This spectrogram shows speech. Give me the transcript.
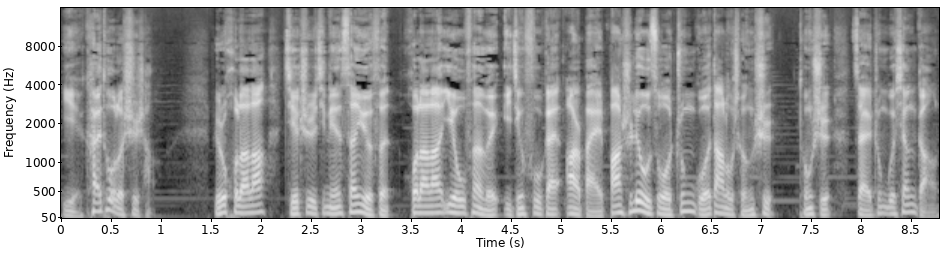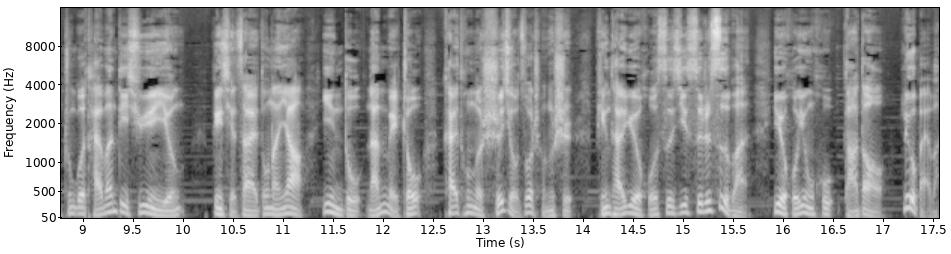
也开拓了市场。比如货拉拉，截至今年三月份，货拉拉业务范围已经覆盖二百八十六座中国大陆城市，同时在中国香港、中国台湾地区运营，并且在东南亚、印度、南美洲开通了十九座城市，平台月活司机四十四万，月活用户达到六百万。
